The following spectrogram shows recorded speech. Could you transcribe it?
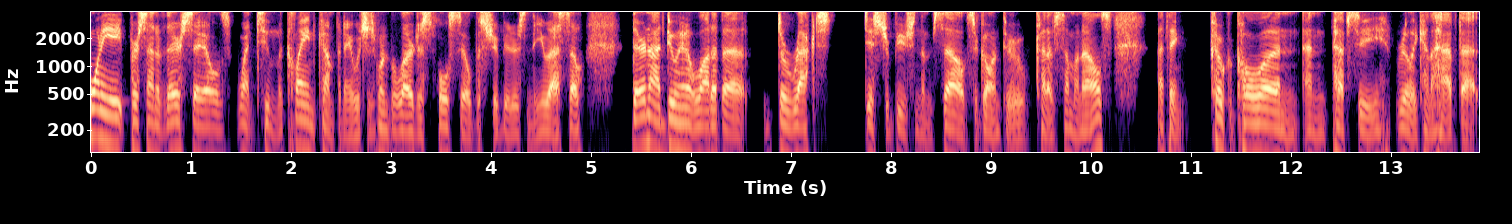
28% of their sales went to McLane Company, which is one of the largest wholesale distributors in the US. So they're not doing a lot of the direct distribution themselves. They're going through kind of someone else. I think Coca Cola and, and Pepsi really kind of have that,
